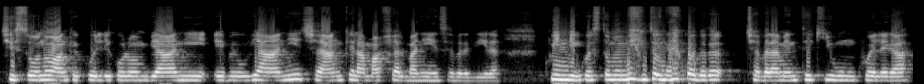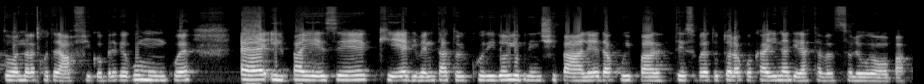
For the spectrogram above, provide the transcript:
ci sono anche quelli colombiani e peruviani, c'è anche la mafia albanese per dire. Quindi in questo momento in Ecuador c'è veramente chiunque legato al narcotraffico, perché comunque è il paese che è diventato il corridoio principale da cui parte soprattutto la cocaina diretta verso l'Europa.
